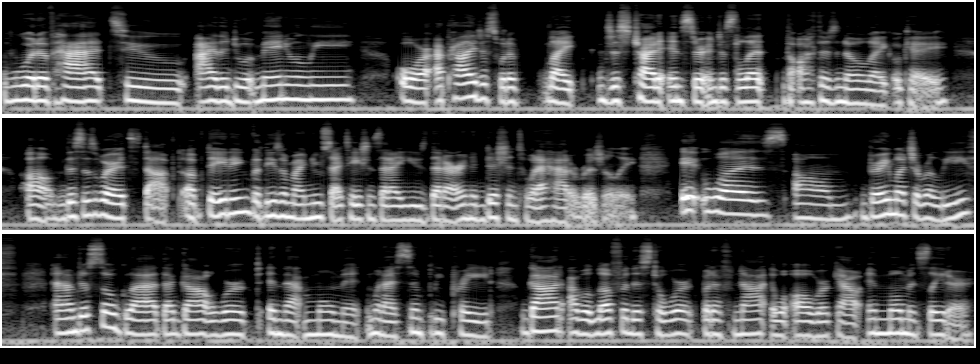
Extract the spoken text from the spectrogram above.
would have had to either do it manually or I probably just would have like just try to insert and just let the authors know like okay um, this is where it stopped updating but these are my new citations that i use that are in addition to what i had originally. It was um, very much a relief and i'm just so glad that god worked in that moment when i simply prayed god i would love for this to work but if not it will all work out and moments later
